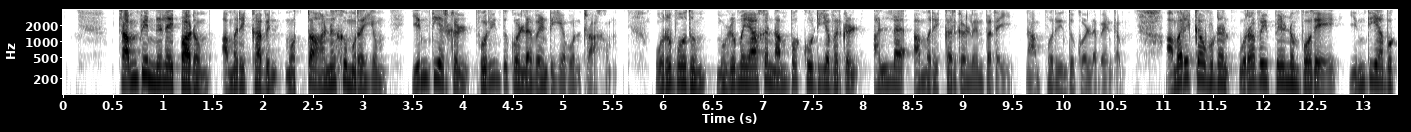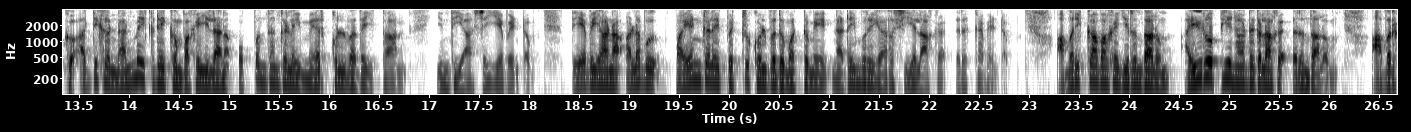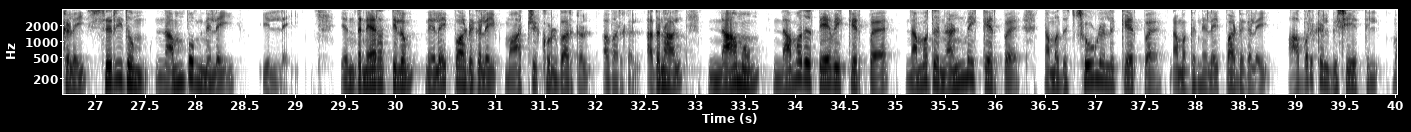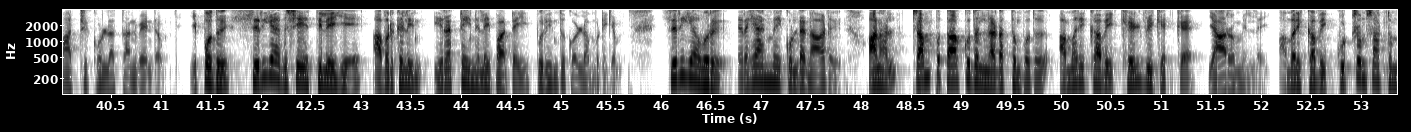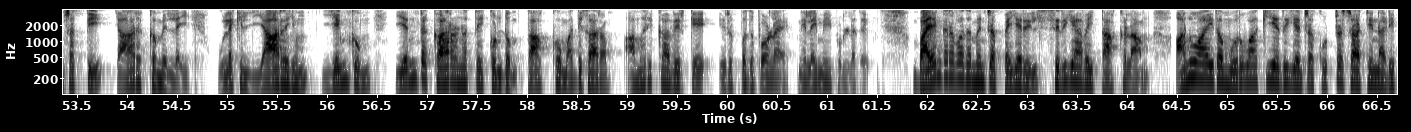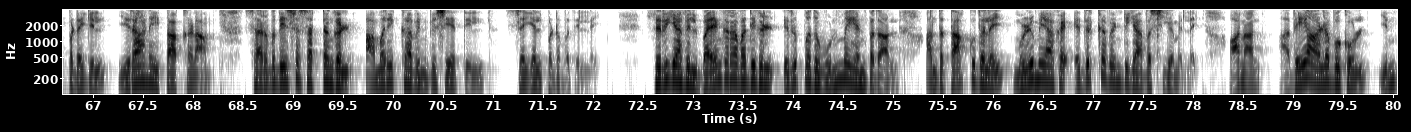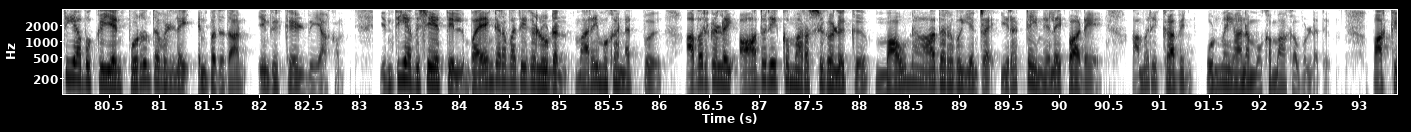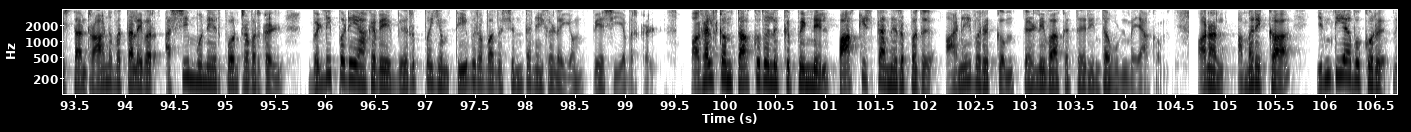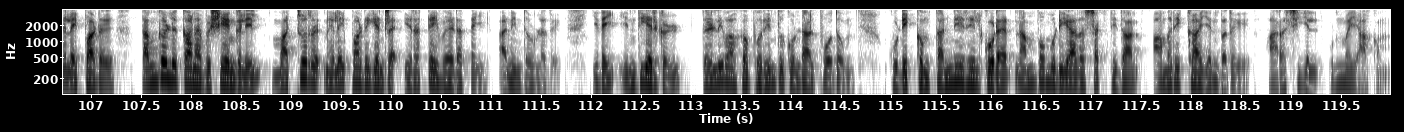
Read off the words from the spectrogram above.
ட்ரம்பின் நிலைப்பாடும் அமெரிக்காவின் மொத்த அணுகுமுறையும் இந்தியர்கள் புரிந்து கொள்ள வேண்டிய ஒன்றாகும். ஒருபோதும் முழுமையாக நம்பக்கூடியவர்கள் அல்ல அமெரிக்கர்கள் என்பதை நாம் புரிந்து கொள்ள வேண்டும். அமெரிக்காவுடன் உறவை பேணும் போதே இந்தியாவுக்கு அதிக நன்மை கிடைக்கும் வகையிலான ஒப்பந்தங்களை மேற்கொள்வதைத்தான் இந்தியா செய்ய வேண்டும். தேவையான அளவு பயன்களை பெற்றுக்கொள்வது மட்டுமே நடைமுறை அரசியலாக இருக்க வேண்டும். அமெரிக்காவாக இருந்தாலும் ஐரோப்பிய நாடுகளாக இருந்தாலும் அவர்களை சிறிதும் நம்பும் நிலை இல்லை. எந்த நேரத்திலும் நிலைப்பாடுகளை மாற்றிக்கொள்வார்கள் அவர்கள். அதனால் நாமும் நமது தேவைக்கேற்ப நமது நன்மைக்கேற்ப நமது சூழலுக்கேற்ப நமது நிலைப்பாடுகளை அவர்கள் விஷயத்தில் மாற்றிக்கொள்ளத்தான் வேண்டும். இப்போது சிரியா விஷயத்திலேயே அவர்களின் இரட்டை நிலைப்பாட்டை புரிந்து கொள்ள முடியும். சிரியா ஒரு இறையாண்மை கொண்ட நாடு. ஆனால் ட்ரம்ப் தாக்குதல் நடத்தும் போது அமெரிக்காவை கேள்வி கேட்க யாரும் இல்லை. அமெரிக்காவை குற்றம் சாட்டும் சக்தி யாருக்கும் இல்லை. உலகில் யாரையும் எங்கும் எந்த காரணத்தை கொண்டும் தாக்கும் அதிகாரம் அமெரிக்காவிற்கே இருப்பது போல நிலைமை உள்ளது. பயங்கரவாதம் என்ற பெயரில் சிரியாவை தாக்கலாம் அணு ஆயுதம் உருவாக்கியது என்ற குற்றச்சாட்டின் அடிப்படையில் ஈரானை தாக்கலாம். சர்வதேச சட்டங்கள் அமெரிக்காவின் விஷயத்தில் செயல்படுவதில்லை. சிரியாவில் பயங்கரவாதிகள் இருப்பது உண்மை என்பதால் அந்த தாக்குதலை முழுமையாக எதிர்க்க வேண்டிய அவசியமில்லை. ஆனால் அதே அளவுகோல் இந்தியாவுக்கு ஏன் பொருந்தவில்லை என்பதுதான் இங்கு கேள்வியாகும். இந்தியா விஷயத்தில் பயங்கரவாதிகளுடன் மறைமுக நட்பு அவர்களை ஆதரிக்கும் அரசுகளுக்கு மௌன ஆதரவு என்ற இரட்டை நிலைப்பாடே அமெரிக்காவின் உண்மையான முகமாக உள்ளது. பாகிஸ்தான் ராணுவ தலைவர் அசிம் முனீர் போன்றவர்கள் வெளிப்படையாகவே வெறுப்பையும் தீவிரவாத சிந்தனைகளையும் பேசியவர்கள். பகல்கம் தாக்குதலுக்கு பின்னில் பாகிஸ்தான் இருப்பது அனைவருக்கும் தெளிவாக தெரிந்த உண்மையாகும். ஆனால் அமெரிக்கா இந்தியாவுக்கு ஒரு நிலைப்பாடு தங்களுக்கான விஷயங்களில் மற்றொரு நிலைப்பாடு என்ற இரட்டை வேடத்தை அணிந்துள்ளது. இதை இந்தியர்கள் தெளிவாக புரிந்து கொண்டால் போதும். குடிக்கும் தண்ணீரில் கூட நம்ப முடியாத சக்திதான் அமெரிக்கா என்பது அரசியல் உண்மையாகும்.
